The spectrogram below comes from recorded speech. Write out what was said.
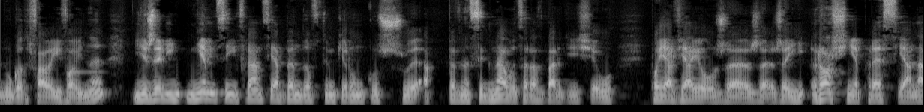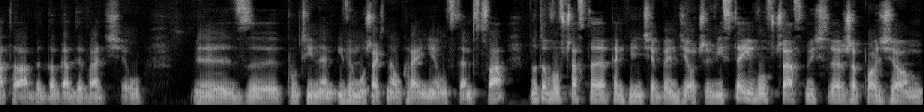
długotrwałej wojny. Jeżeli Niemcy i Francja będą w tym kierunku szły, a pewne sygnały coraz bardziej się pojawiają, że, że, że rośnie presja na to, aby dogadywać się y, z Putinem i wymuszać na Ukrainie ustępstwa, no to wówczas to pęknięcie będzie oczywiste i wówczas myślę, że poziom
